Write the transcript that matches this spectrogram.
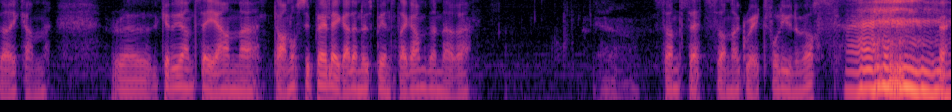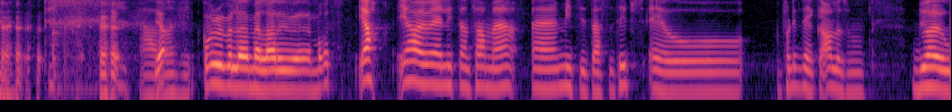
der jeg kan uh, Hva er det han sier, han uh, Thanos? Jeg pleier å legge den ut på Instagram, den derre uh, Sunsets on a grateful universe. Ja, Ja. den er. Hva vil du vel melde, du, Moritz? Ja, jeg har jo litt den samme. Uh, mitt sitt beste tips er jo Fordi det er ikke alle som Du har jo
